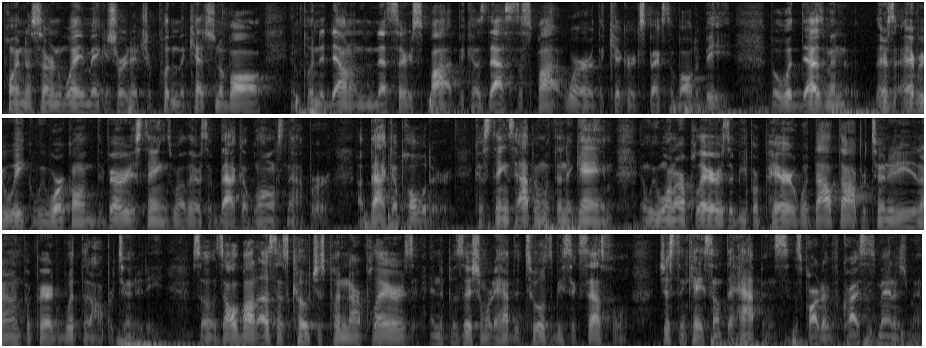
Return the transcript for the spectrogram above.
pointing a certain way, making sure that you're putting the catching the ball and putting it down on the necessary spot because that's the spot where the kicker expects the ball to be. But with Desmond, there's every week we work on various things, whether it's a backup long snapper, a backup holder, because things happen within the game, and we want our players to be prepared without the opportunity and unprepared with the opportunity. So it's all about us as coaches putting our players in the position where they have the tools to be successful, just in case something happens. It's part of crisis management.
